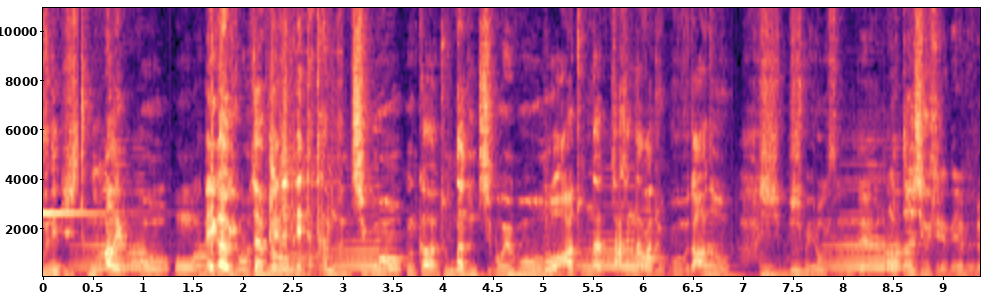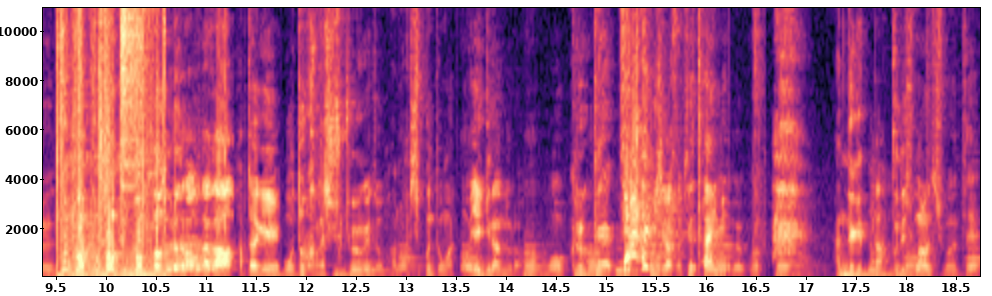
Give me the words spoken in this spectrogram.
분위기 존망했고 어 내가 여기 오자고 내, 내 탓한 눈치고 그러니까 존나 눈치 보이고 아 존나 짜증나가지고 나도 아 씨발 씨발 이러고 있었는데 어떤 식으로 진행되냐면은 뿜빵뿜빵뿜빵 노래가 나오다가 갑자기 어 또 갑자기 조용해져. 한 10분 동안. 어 얘기 나누라고. 어 그렇게 세 타임이 지났어요. 세 타임이. 그래갖고 안 되겠다. 근데 휴가 나온 친구한테 야,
